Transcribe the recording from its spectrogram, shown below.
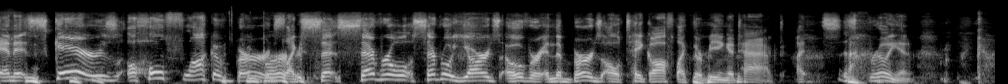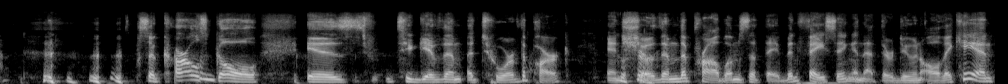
And it scares a whole flock of birds, birds. like se- several several yards over, and the birds all take off like they're being attacked. I, it's, it's brilliant. So Carl's hmm. goal is to give them a tour of the park and show them the problems that they've been facing and that they're doing all they can.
